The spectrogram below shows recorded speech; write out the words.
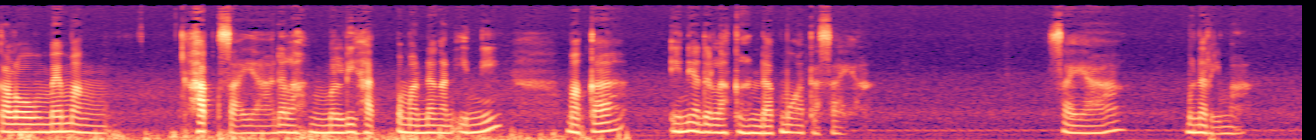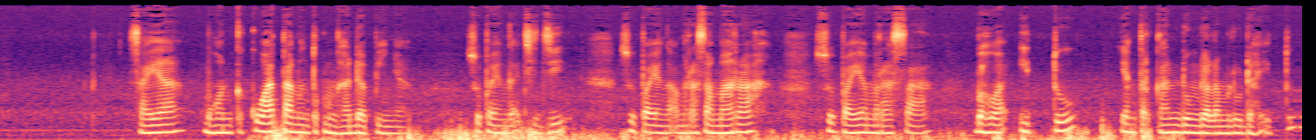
Kalau memang hak saya adalah melihat pemandangan ini maka ini adalah kehendakmu atas saya. Saya menerima. Saya mohon kekuatan untuk menghadapinya supaya nggak jijik supaya nggak merasa marah supaya merasa bahwa itu yang terkandung dalam ludah itu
